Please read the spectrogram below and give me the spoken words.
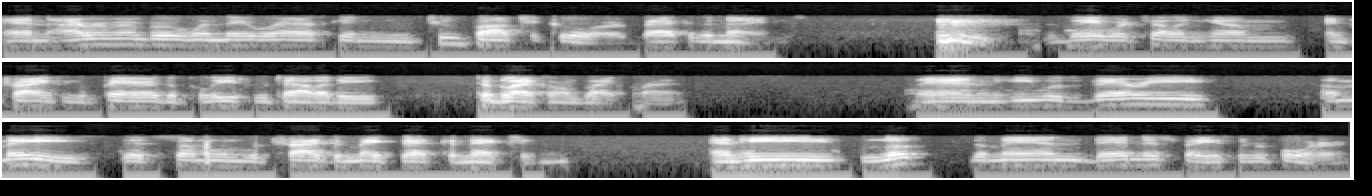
And I remember when they were asking Tupac Shakur back in the 90s, they were telling him and trying to compare the police brutality to black on black crime. And he was very amazed that someone would try to make that connection. And he looked the man dead in his face, the reporter,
